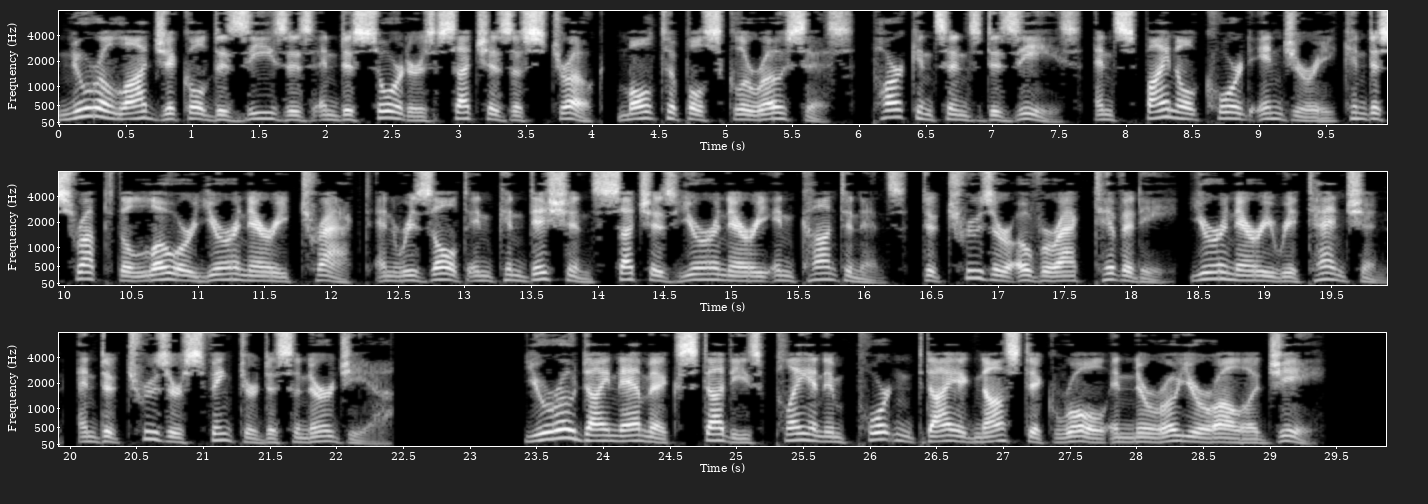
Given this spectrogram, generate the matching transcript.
Neurological diseases and disorders such as a stroke, multiple sclerosis, Parkinson's disease, and spinal cord injury can disrupt the lower urinary tract and result in conditions such as urinary incontinence, detrusor overactivity, urinary retention, and detrusor sphincter dyssynergia. Urodynamic studies play an important diagnostic role in neurourology.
